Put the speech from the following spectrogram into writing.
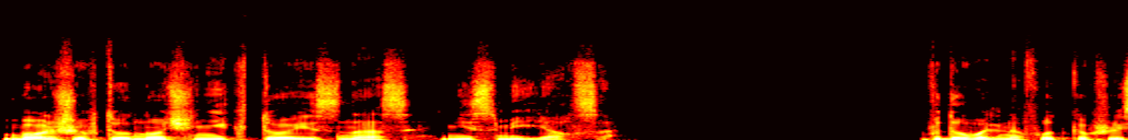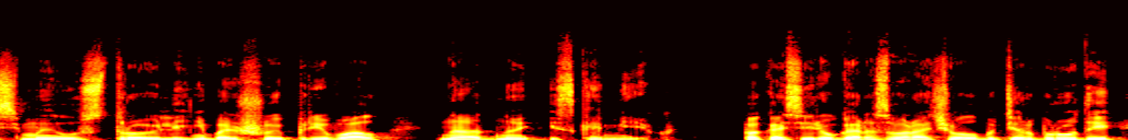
Больше в ту ночь никто из нас не смеялся. Вдоволь нафоткавшись, мы устроили небольшой привал на одной из скамеек. Пока Серега разворачивал бутерброды,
